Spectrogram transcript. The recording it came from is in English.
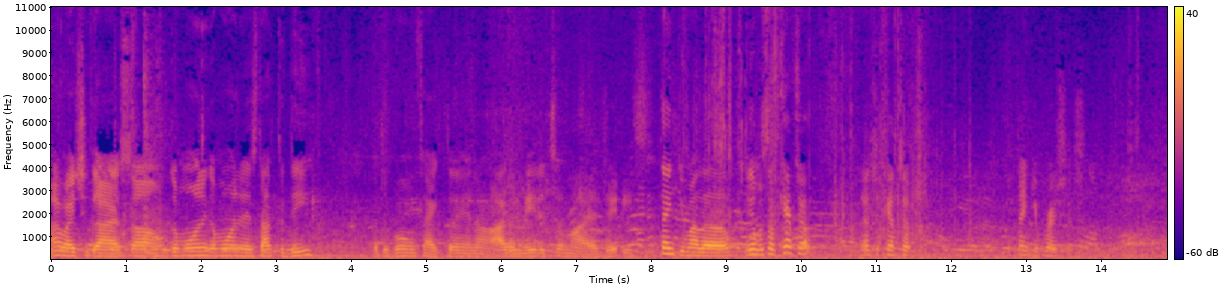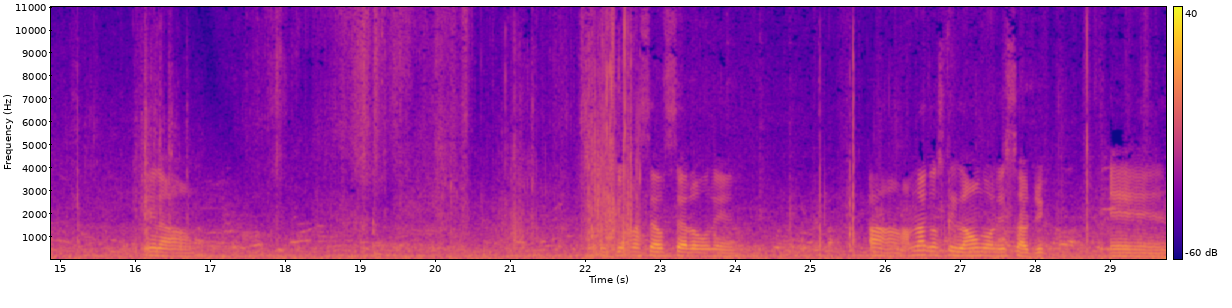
All right, you guys. Um, good morning. Good morning. It's Dr. D with the Boom Factor, and uh, I done made it to my JEC. Thank you, my love. You want some ketchup? That's your ketchup. Thank you, precious. And um, get myself settled, and uh, I'm not gonna stay long on this subject. And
